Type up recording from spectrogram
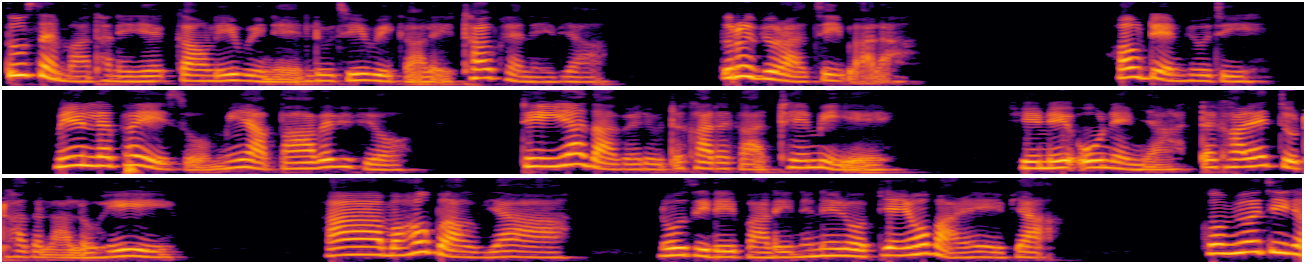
သူ့စိတ်မှာထိုင်နေတဲ့ကောင်လေးတွေနဲ့လူကြီးတွေကလည်းထောက်ခံနေဗျာသူတို့ပြောတာကြည့်ပါလားဟုတ်တယ်မျိုးကြီး မင်းလက်ဖက်ရည်ဆိုမင်းကဘာပဲဖြစ်ဖြစ်ဒီရတာပဲလို့တခါတခါထင်းမိရဲ့ရင်လေးအိုးနေများတခါလဲကြိုထားသလားလို့ဟေးဟာမဟုတ်ပါဘူးဗျာနိုးစီလေးပါလေးနည်းနည်းတော့ပြန်ရောပါတယ်ဗျကိုမျိုးကြီးက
